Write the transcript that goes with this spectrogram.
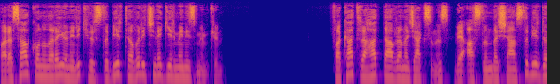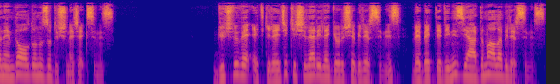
Parasal konulara yönelik hırslı bir tavır içine girmeniz mümkün. Fakat rahat davranacaksınız ve aslında şanslı bir dönemde olduğunuzu düşüneceksiniz. Güçlü ve etkileyici kişiler ile görüşebilirsiniz ve beklediğiniz yardımı alabilirsiniz.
